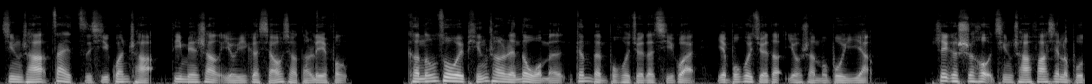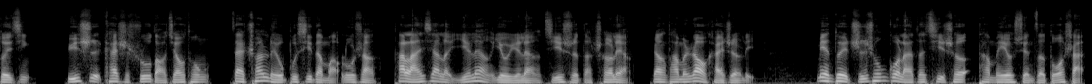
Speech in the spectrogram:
警察再仔细观察，地面上有一个小小的裂缝，可能作为平常人的我们根本不会觉得奇怪，也不会觉得有什么不一样。这个时候，警察发现了不对劲。于是开始疏导交通，在川流不息的马路上，他拦下了一辆又一辆疾驶的车辆，让他们绕开这里。面对直冲过来的汽车，他没有选择躲闪，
